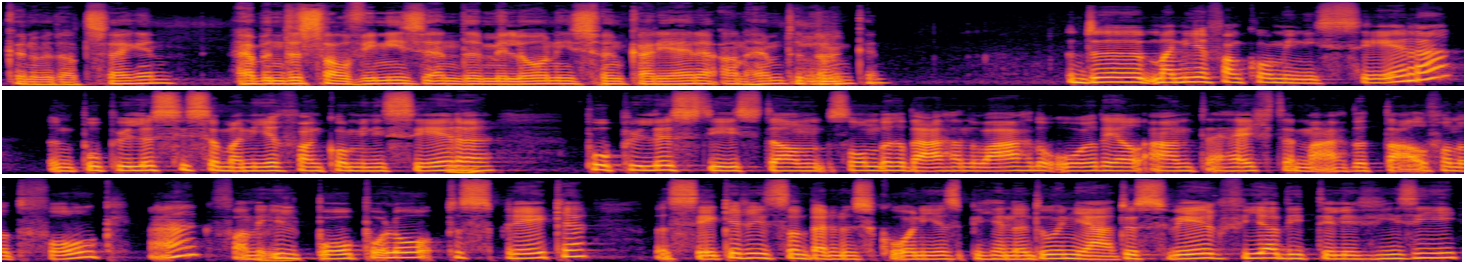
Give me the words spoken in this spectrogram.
Kunnen we dat zeggen? Hebben de Salvini's en de Meloni's hun carrière aan hem te danken? De manier van communiceren, een populistische manier van communiceren, populistisch dan zonder daar een waardeoordeel aan te hechten, maar de taal van het volk, hè, van il popolo te spreken. Dat is zeker iets dat Berlusconi is beginnen doen. Ja. Dus weer via die televisie,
